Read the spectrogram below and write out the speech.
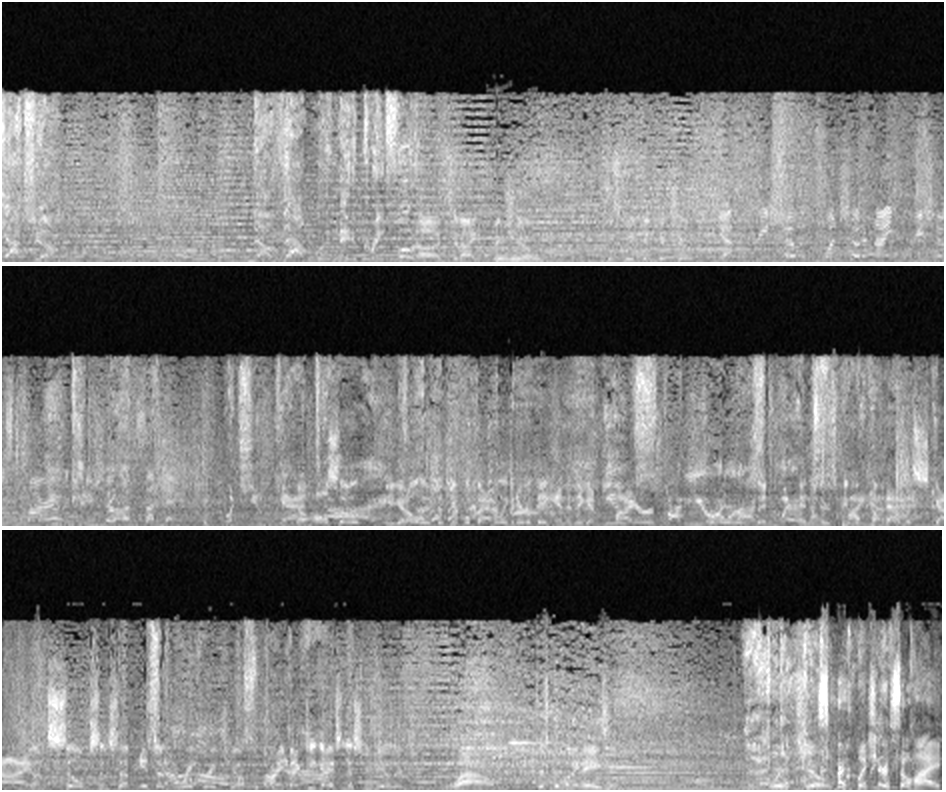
Gotcha! Now that would have made a great photo. Uh, tonight, big show. This weekend, big show. Yep, three shows, one show tonight, three shows tomorrow, and two shows on Sunday. But you can't. Also, you get all the, the people battling and everything, and then they got fire throwers, and, and then there's people coming out of the sky on silks and stuff. It's a great, great show. All right, back to you guys in the studio there. Wow, just amazing. Great show. Sorry, my chair is so high.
